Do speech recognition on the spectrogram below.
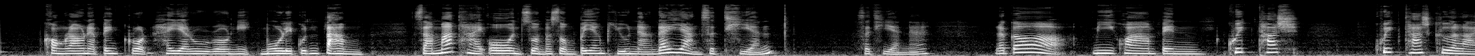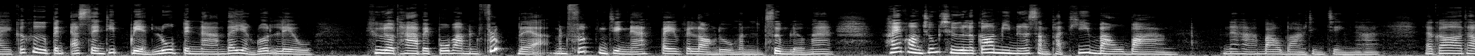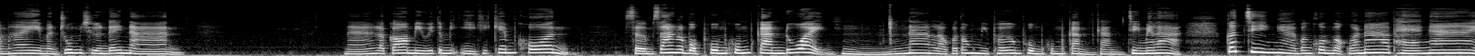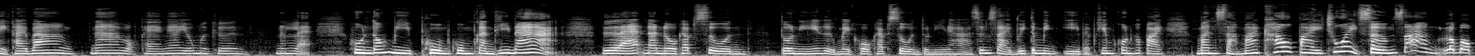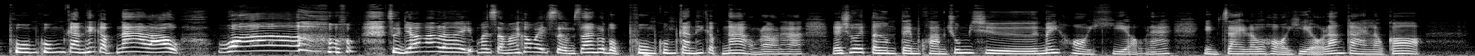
ของเราเนี่ยเป็นกรดไฮยาลูโรนิกโมเลกุลต่ำสามารถถ่ายโอนส่วนผสมไปยังผิวหนังได้อย่างเสถียรเสถียรนะแล้วก็มีความเป็น quick touch quick touch คืออะไรก็คือเป็น essence ที่เปลี่ยนรูปเป็นน้ำได้อย่างรวดเร็ว คือเราทาไปปุ๊บมันฟลุปเลยอะมันฟลุปจริง ๆ นะ ไปไปลองดูมันซึมเร็วมาก ให้ความชุ่มชื้นแล้วก็มีเนื้อสัมผัสที่เบาบางนะคะ เบาบางจริง ๆ นะคะ แล้วก็ทำให้มันชุ่มชื้นได้นานนะแล้วก็มีวิตามินอ e ีที่เข้มข้น เสริมสร้างระบบภูมิคุ้มกันด้วยหน้าเราก็ต้องมีเพิ่มภูมิคุ้มกันกัน จริงไหมล่ะ ก็จริงอะบางคนบอกว่าหน้าแพ้ง่าย ใครบ้างหน้าบอกแพ้ง่ายยกมือขึ้น นั่นแหละ คุณต้องมีภูมิคุ้มกันที่หน้า และนาโนแคปซูล ตัวนี้หรือไมโครแคปซูลตัวนี้นะคะ ซึ่งใส่วิตามินอ e ีแบบเข้มข้นเข้าไป มันสามารถเข้าไปช่วยเสริมสร้างระบบภูมิคุ้มกันให้กับหน้าเรา ว้าว สุดยอดมากเลย มันสามารถเข้าไปเสริมสร้างระบบภูมิคุ้มกันให้กับหน้าของเรานะคะ และช่วยเติมเต็มความชุ่มชื้นไม่ห่อเหี่ยวนะ อย่างใจเราห่อเหี่ยวร่างกายเราก็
